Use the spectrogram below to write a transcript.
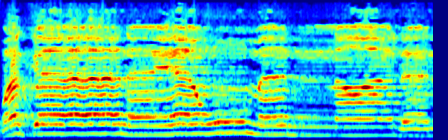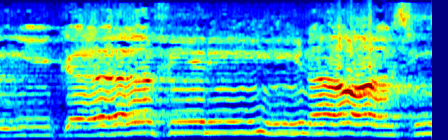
وَكَانَ يَوْمًا عَلَى الْكَافِرِينَ عَسِيرًا.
